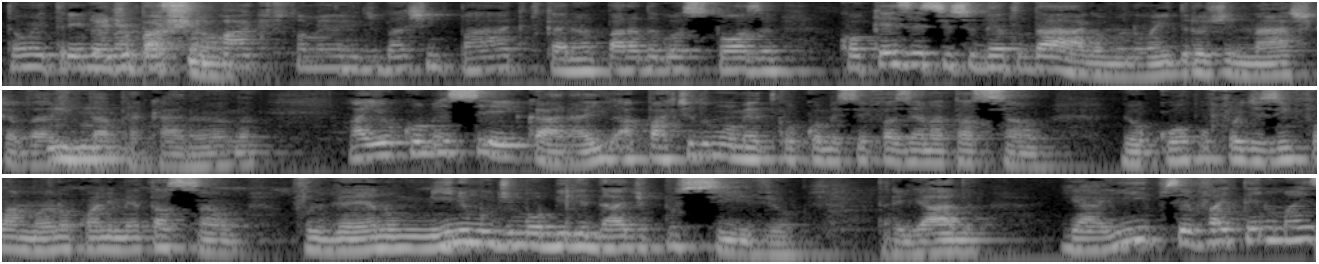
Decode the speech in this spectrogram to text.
Então eu entrei na É de baixo natação. impacto também. É né? de baixo impacto, cara, é uma parada gostosa. Qualquer exercício dentro da água, mano, uma hidroginástica vai ajudar Uhum. pra caramba. Aí eu comecei, cara, aí a partir do momento que eu comecei a fazer a natação, meu corpo foi desinflamando com a alimentação, fui ganhando o mínimo de mobilidade possível, tá ligado? E aí você vai tendo mais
